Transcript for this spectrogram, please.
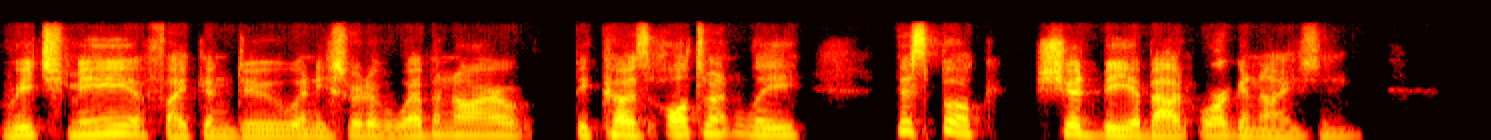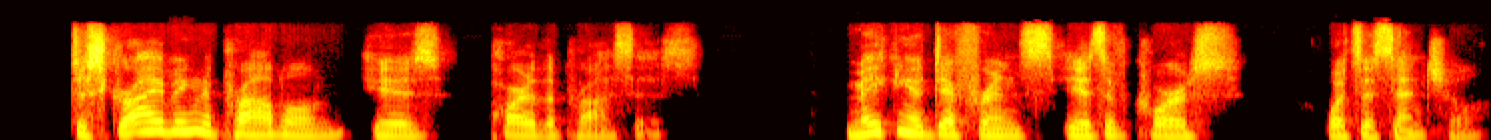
reach me if I can do any sort of webinar, because ultimately, this book should be about organizing. Describing the problem is part of the process. Making a difference is, of course, what's essential.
